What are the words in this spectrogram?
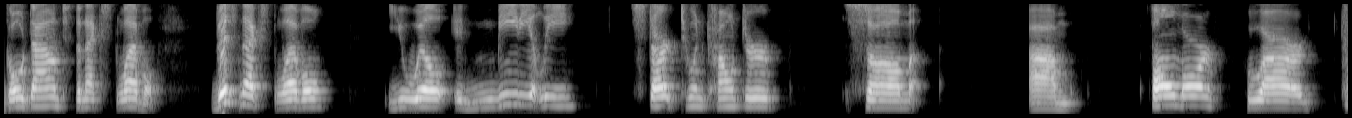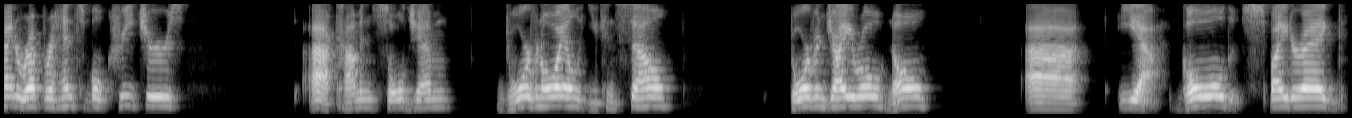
go down to the next level. This next level, you will immediately start to encounter some um, who are kind of reprehensible creatures. Ah, common soul gem Dwarven oil, you can sell. Dwarven gyro, no. Uh, yeah, gold, spider egg,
